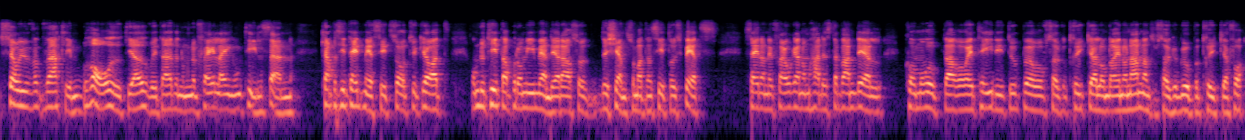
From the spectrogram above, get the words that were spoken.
såg ju verkligen bra ut i övrigt, även om den felade en gång till sen. Kapacitetmässigt så tycker jag att om du tittar på de invändiga där så det känns som att den sitter i spets. Sedan är frågan om Haddestad Vandell kommer upp där och är tidigt uppe och försöker trycka eller om det är någon annan som försöker gå upp och trycka. För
